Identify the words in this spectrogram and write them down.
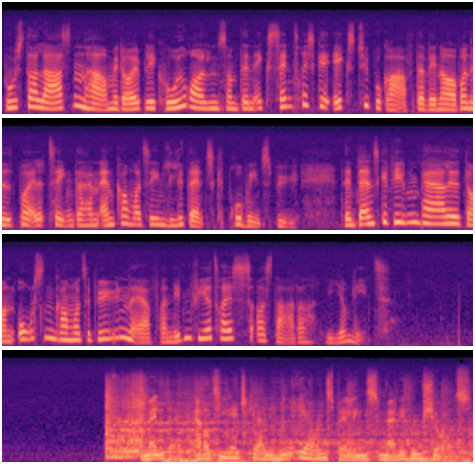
Buster Larsen har om et øjeblik hovedrollen som den ekscentriske ekstypograf, der vender op og ned på alting, da han ankommer til en lille dansk provinsby. Den danske filmperle Don Olsen kommer til byen, er fra 1964 og starter lige om lidt. Mandag er der teenagekærlighed i Aaron Spellings Malibu Shorts.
